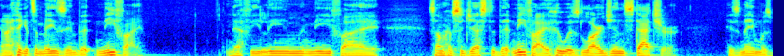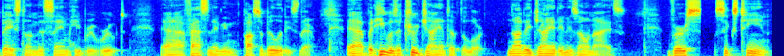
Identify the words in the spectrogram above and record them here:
And I think it's amazing that Nephi, Nephilim, Nephi, some have suggested that Nephi, who was large in stature, his name was based on this same Hebrew root. Uh, fascinating possibilities there. Uh, but he was a true giant of the Lord, not a giant in his own eyes. Verse 16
